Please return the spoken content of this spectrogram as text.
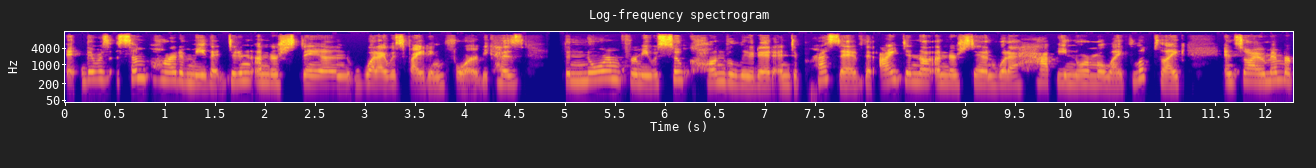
eh, there was some part of me that didn't understand what I was fighting for because the norm for me was so convoluted and depressive that I did not understand what a happy, normal life looked like. And so I remember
